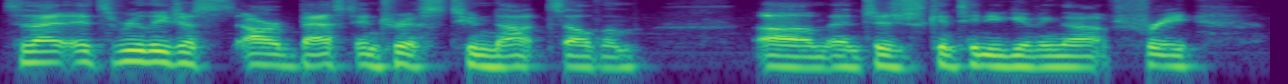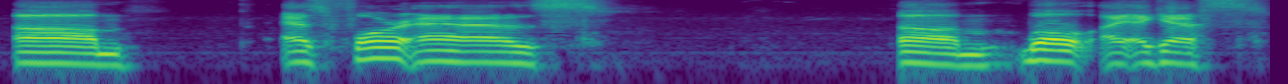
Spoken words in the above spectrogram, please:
so that it's really just our best interest to not sell them um, and to just continue giving them out for free. Um, as far as, um, well, I, I guess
